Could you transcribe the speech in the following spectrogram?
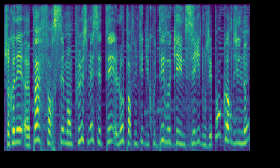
J'en connais euh, pas forcément plus, mais c'était l'opportunité du coup d'évoquer une série dont j'ai pas encore dit le nom,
